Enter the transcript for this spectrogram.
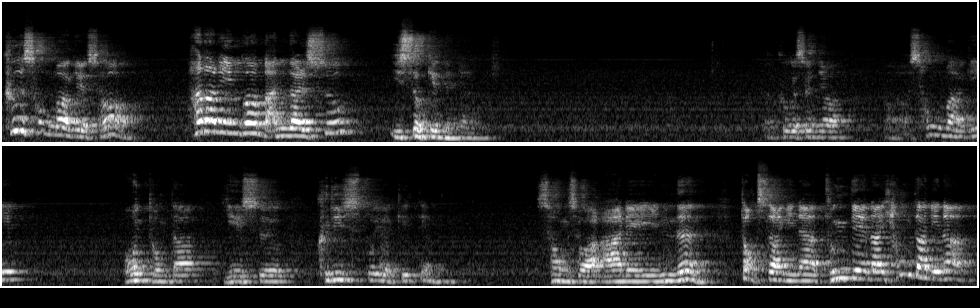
그 성막에서 하나님과 만날 수 있었겠느냐는 거죠. 그것은요, 어, 성막이 온통 다 예수 그리스도였기 때문입니다. 성소 안에 있는 떡상이나 등대나 향단이나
